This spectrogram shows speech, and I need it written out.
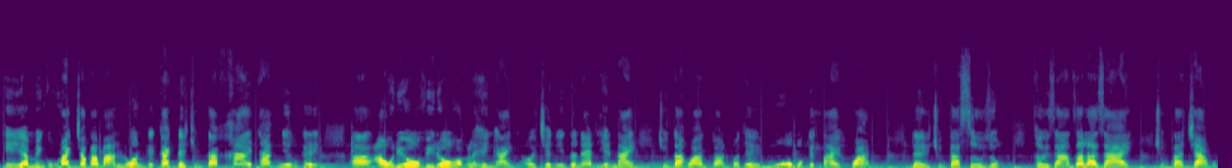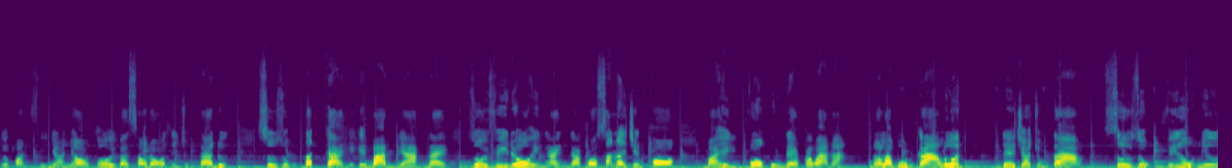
thì à, mình cũng mách cho các bạn luôn cái cách để chúng ta khai thác những cái à, audio, video hoặc là hình ảnh ở trên internet hiện nay. Chúng ta hoàn toàn có thể mua một cái tài khoản để chúng ta sử dụng thời gian rất là dài. Chúng ta trả một cái khoản phí nho nhỏ thôi và sau đó thì chúng ta được sử dụng tất cả những cái bản nhạc này, rồi video, hình ảnh đã có sẵn ở trên kho mà hình vô cùng đẹp các bạn ạ. Nó là 4K luôn. Để cho chúng ta sử dụng, ví dụ như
